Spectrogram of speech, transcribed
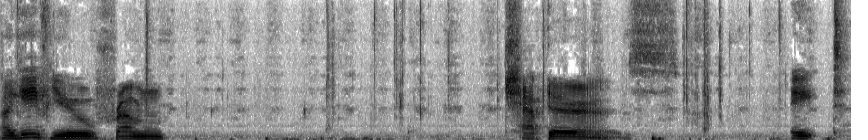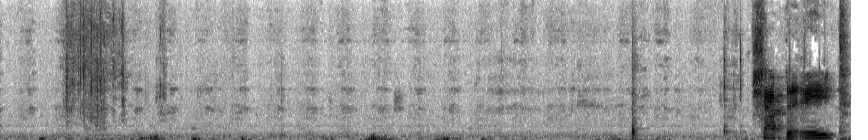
I gave you from chapters 8 chapter 8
